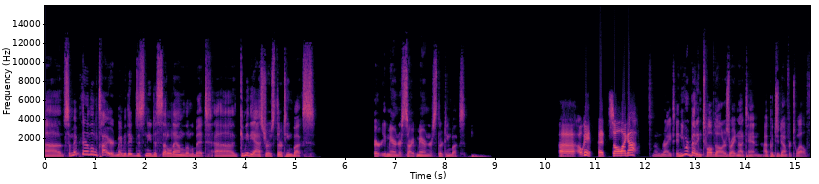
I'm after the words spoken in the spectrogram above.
Uh, so maybe they're a little tired. Maybe they just need to settle down a little bit. Uh, give me the Astros, thirteen bucks. Or Mariners, sorry, Mariners, thirteen bucks. Uh, okay, that's all I got. All right, and you were betting twelve dollars, right? Not ten. I put you down for twelve.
